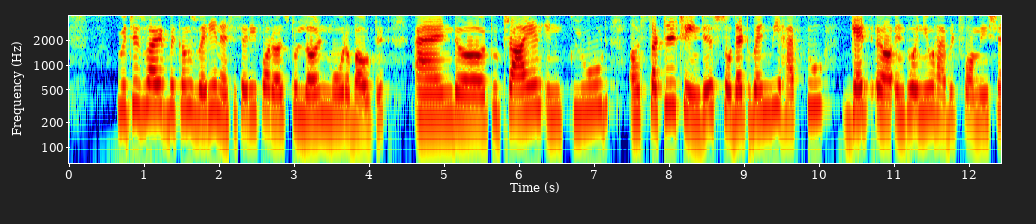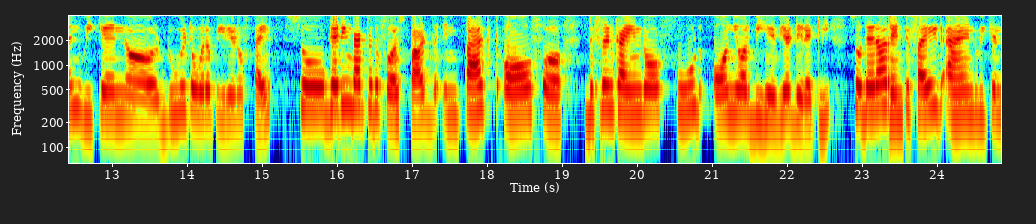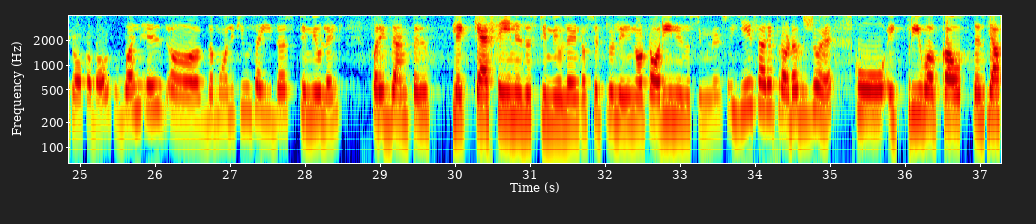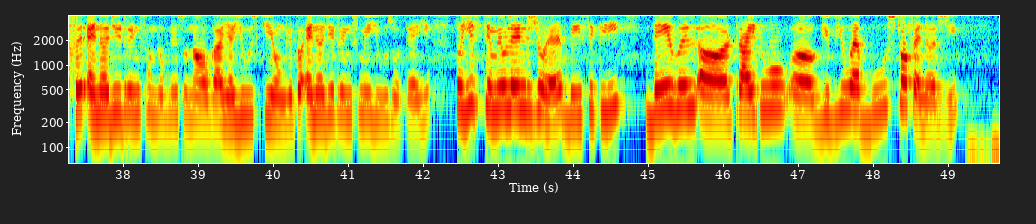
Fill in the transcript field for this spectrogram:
which is why it becomes very necessary for us to learn more about it and uh, to try and include uh, subtle changes so that when we have to get uh, into a new habit formation we can uh, do it over a period of time. So getting back to the first part the impact of uh, different kind of food on your behavior directly. So there are identified and we can talk about. One is uh, the molecules are either stimulants. For example like caffeine is a stimulant और citrulline और taurine is a stimulant so ये सारे products जो है, को एक pre workout या फिर एनर्जी ड्रिंक्स हम लोग ने सुना होगा या यूज़ किए होंगे तो एनर्जी ड्रिंक्स में यूज़ होते हैं ये। तो ये स्टिम्यूलेंट्स जो है basically they will try to give you a boost of energy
